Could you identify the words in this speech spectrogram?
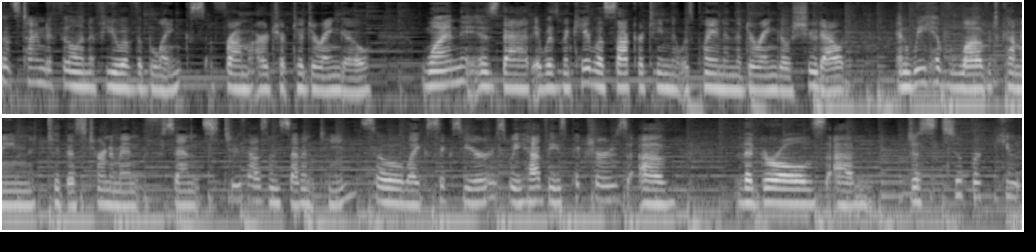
So it's time to fill in a few of the blanks from our trip to Durango. One is that it was Mikayla's soccer team that was playing in the Durango shootout, and we have loved coming to this tournament since 2017. So, like six years. We have these pictures of the girls um, just super cute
